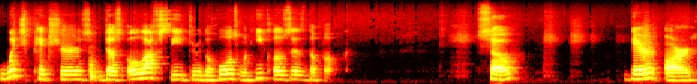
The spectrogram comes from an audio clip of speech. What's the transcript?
Which pictures does Olaf see through the holes when he closes the book? So there are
